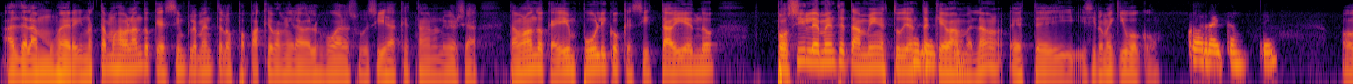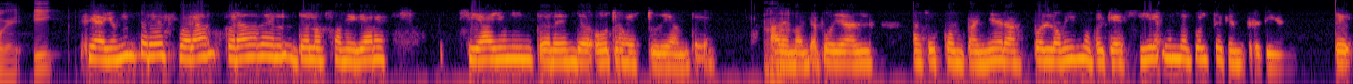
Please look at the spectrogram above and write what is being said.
al de las mujeres. Y no estamos hablando que es simplemente los papás que van a ir a ver jugar a sus hijas que están en la universidad. Estamos hablando que hay un público que sí está viendo, posiblemente también estudiantes que van, ¿verdad? Este, y, y si no me equivoco. Correcto, sí. Ok. Y Si hay un interés fuera, fuera de, de los familiares, sí hay un interés de otros estudiantes, Ajá. además de apoyar a sus compañeras por lo mismo, porque sí es un deporte que entretiene, te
